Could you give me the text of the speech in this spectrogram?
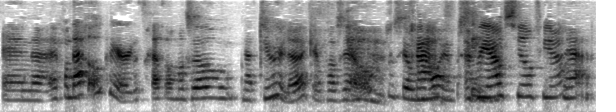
En, en, vandaag ook weer. Dat gaat allemaal zo natuurlijk en vanzelf. Ja, dat is heel mooi. En voor jou, Sylvia? Ja.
